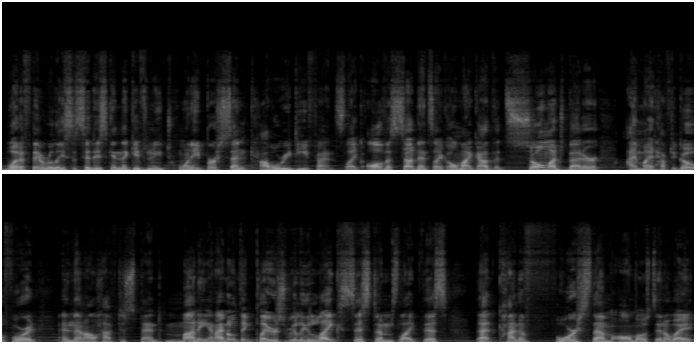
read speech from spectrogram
what if they release a city skin that gives me 20 percent cavalry defense? Like all of a sudden it's like oh my god that's so much better. I might have to go for it and then I'll have to spend money. And I don't think players really like systems like this that kind of force them almost in a way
